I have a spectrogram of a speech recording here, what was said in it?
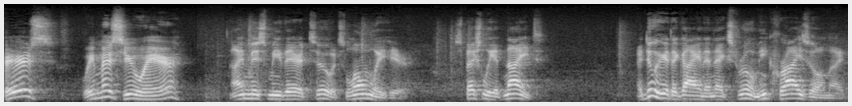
Pierce, we miss you here. I miss me there too. It's lonely here, especially at night. I do hear the guy in the next room. He cries all night.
